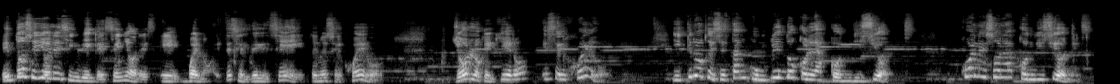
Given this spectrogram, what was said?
Entonces yo les indiqué, señores, eh, bueno, este es el DLC, este no es el juego. Yo lo que quiero es el juego. Y creo que se están cumpliendo con las condiciones. ¿Cuáles son las condiciones?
